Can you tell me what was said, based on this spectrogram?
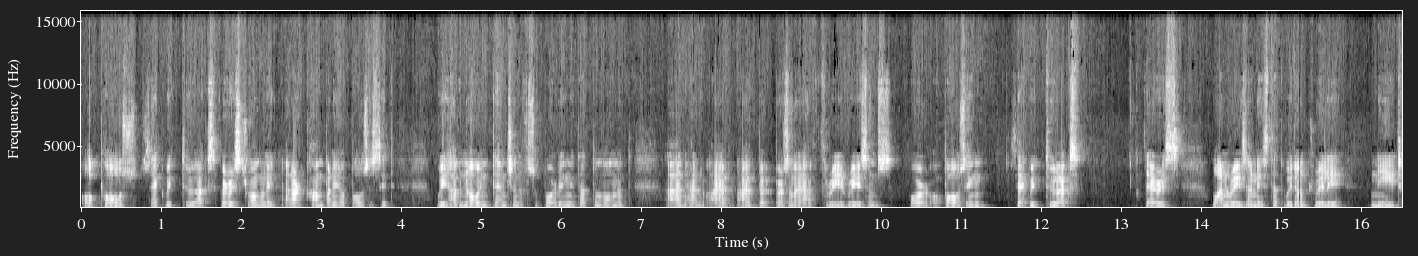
oppose SegWit 2x very strongly, and our company opposes it. We have no intention of supporting it at the moment, and and I have, I have personally I have three reasons for opposing SegWit 2x. There is one reason is that we don't really need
